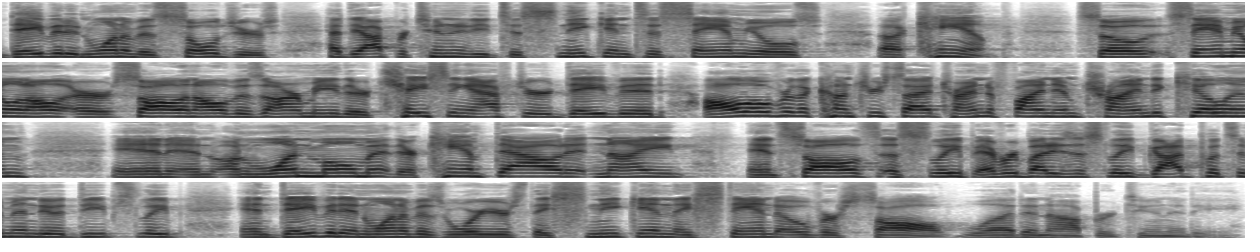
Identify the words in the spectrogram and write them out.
David and one of his soldiers had the opportunity to sneak into Samuel's uh, camp. So Samuel and all, or Saul and all of his army, they're chasing after David all over the countryside, trying to find him, trying to kill him. And, and on one moment, they're camped out at night and Saul's asleep. Everybody's asleep. God puts him into a deep sleep. And David and one of his warriors, they sneak in, they stand over Saul. What an opportunity.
